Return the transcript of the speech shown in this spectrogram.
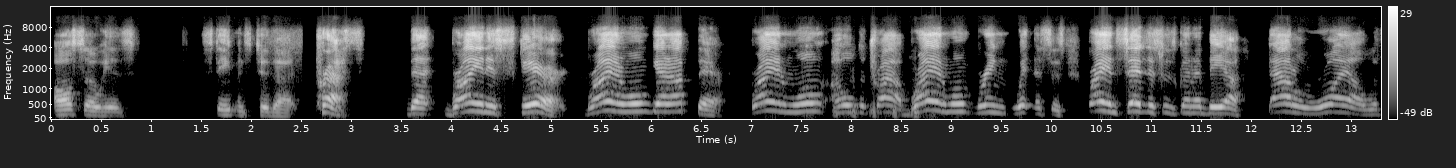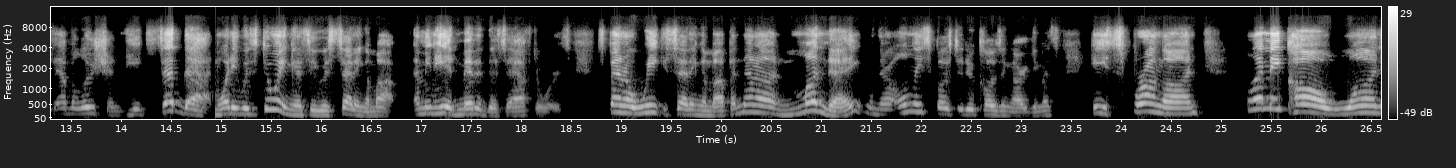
also his statements to the press that bryan is scared. Bryan won't get up there. Bryan won't hold the trial. Bryan won't bring witnesses. Bryan said this was going to be a battle royal with evolution. He said that. What he was doing is he was setting him up. I mean, he admitted this afterwards. Spent a week setting him up. And then on Monday, when they're only supposed to do closing arguments, he sprung on. Let me call one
